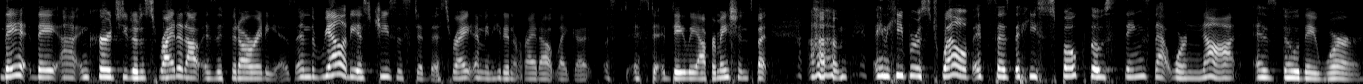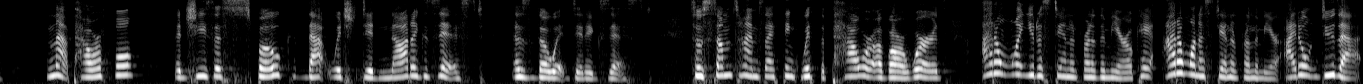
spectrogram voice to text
they, they uh, encourage you to just write it out as if it already is. And the reality is, Jesus did this, right? I mean, he didn't write out like a, a, a daily affirmations, but um, in Hebrews 12, it says that he spoke those things that were not as though they were. Isn't that powerful? That Jesus spoke that which did not exist as though it did exist. So sometimes I think with the power of our words, I don't want you to stand in front of the mirror, okay? I don't want to stand in front of the mirror. I don't do that.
